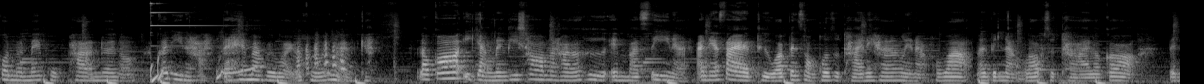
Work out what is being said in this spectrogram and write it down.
คนมันไม่ผลุกพล่านด้วยเนาะก็ดีนะคะ แต่ให้มาบ่อยๆก็คงไม่ไหวเหมือนกันแล้วก็อีกอย่างหนึ่งที่ชอบนะคะก็คือ Embassy เนี่ย อันนี้ยทรายถือว่าเป็น 2 คนสุดท้ายในห้างเลยนะ เพราะว่ามันเป็นหนังรอบสุดท้ายแล้วก็เป็น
